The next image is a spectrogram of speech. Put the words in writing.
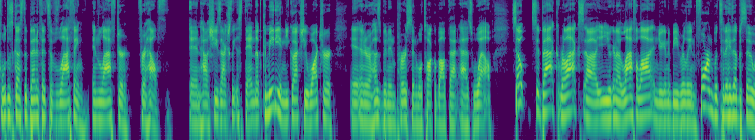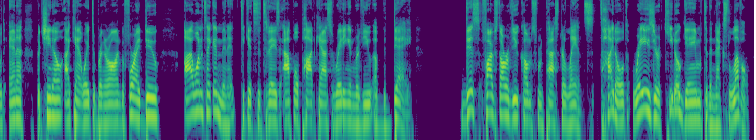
We'll discuss the benefits of laughing and laughter for health, and how she's actually a stand-up comedian. You can actually watch her and her husband in person. We'll talk about that as well. So sit back, relax. Uh, you're going to laugh a lot and you're going to be really informed with today's episode with Anna Vocino. I can't wait to bring her on. Before I do, I want to take a minute to get to today's Apple Podcast rating and review of the day. This five star review comes from Pastor Lance, titled Raise Your Keto Game to the Next Level.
